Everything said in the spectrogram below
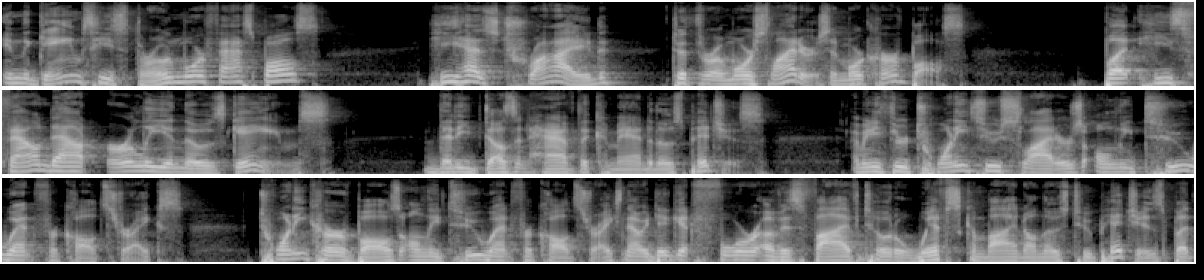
in the games he's thrown more fastballs, he has tried to throw more sliders and more curveballs. But he's found out early in those games that he doesn't have the command of those pitches. I mean, he threw 22 sliders, only two went for called strikes. 20 curveballs, only two went for called strikes. Now, he did get four of his five total whiffs combined on those two pitches, but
